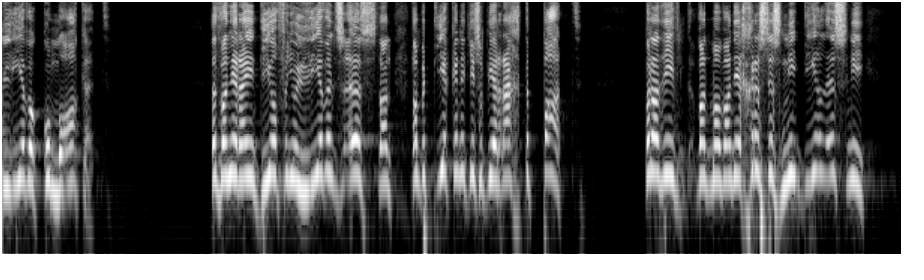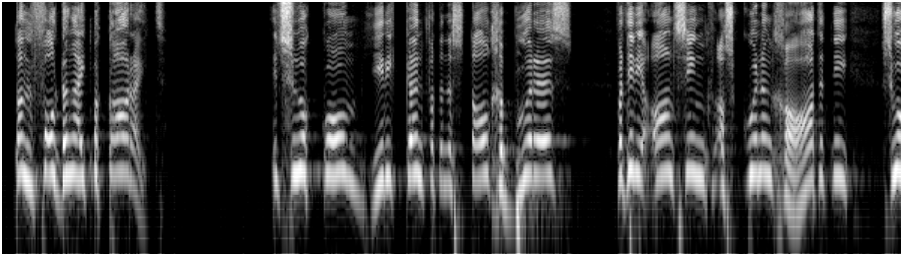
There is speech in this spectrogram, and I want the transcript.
lewe kom maak het dat wanneer hy 'n deel van jou lewens is, dan dan beteken dit jy's op die regte pad. Maar dat jy want maar wanneer Christus nie deel is nie, dan val dinge uitmekaar uit. En so kom hierdie kind wat in 'n stal gebore is, wat nie die aansien as koning gehad het nie, so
